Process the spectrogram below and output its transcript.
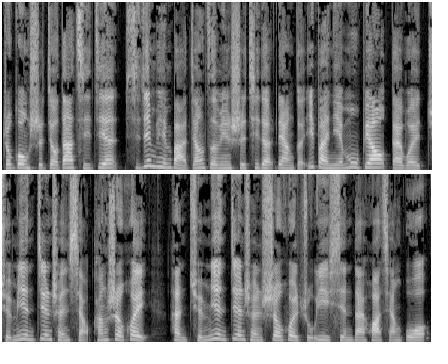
中共十九大期间，习近平把江泽民时期的两个一百年目标改为全面建成小康社会和全面建成社会主义现代化强国。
